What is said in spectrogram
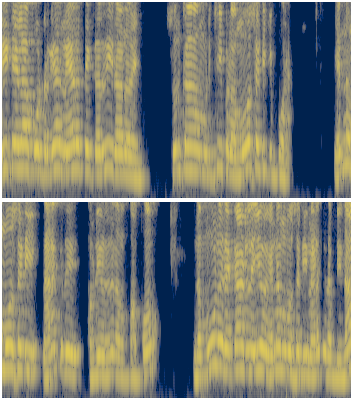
டீட்டெயிலா போட்டிருக்கேன். நேரத்தை கருதி நான் அதை சுருக்காக முடிச்சு இப்ப நான் மோசடிக்கு போறேன். என்ன மோசடி நடக்குது அப்படின்றத நம்ம பார்ப்போம். இந்த மூணு ரெக்கார்ட்லயும் என்ன மோசடி நடக்குது அப்படின்னா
